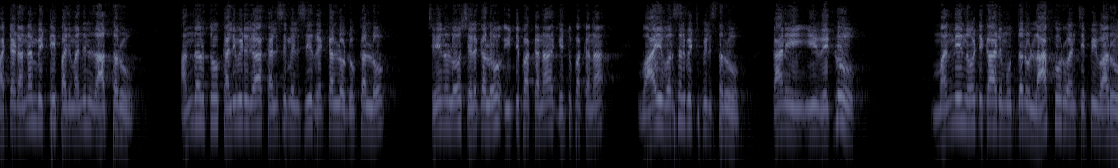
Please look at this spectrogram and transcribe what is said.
పట్టెడు అన్నం పెట్టి పది మందిని దాస్తారు అందరితో కలివిడిగా కలిసిమెలిసి రెక్కల్లో డొక్కల్లో చేనులో చిలకలో ఇంటి పక్కన గెట్టు పక్కన వాయి వరుసలు పెట్టి పిలుస్తారు. కానీ ఈ రెడ్లు మంది నోటికాడి ముద్దను లాక్కోరు అని చెప్పి వారు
